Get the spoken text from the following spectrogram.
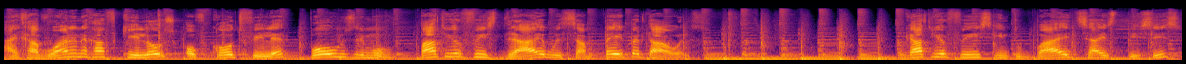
I have 1.5 kilos of cod fillet, bones removed. Pat your fish dry with some paper towels. Cut your fish into bite-sized pieces,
